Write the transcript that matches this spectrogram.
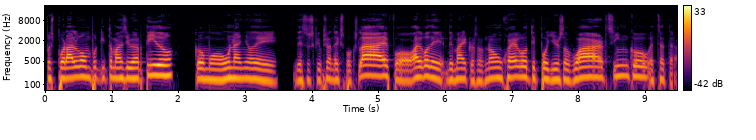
pues por algo un poquito más divertido, como un año de, suscripción de Xbox Live o algo de, Microsoft, ¿no? Un juego tipo Years of War 5, etc.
